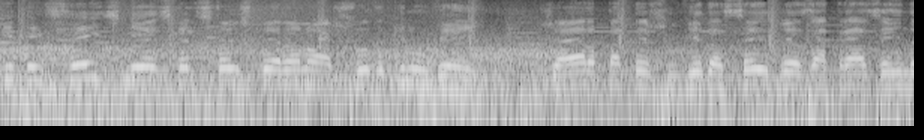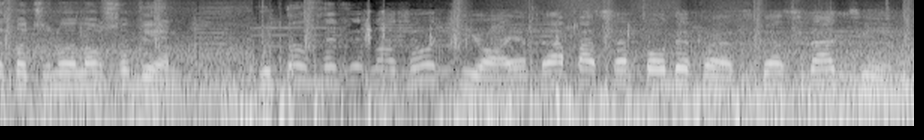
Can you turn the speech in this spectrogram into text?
aqui tem seis meses que eles estão esperando a chuva que não vem. Já era para ter chovido há seis meses atrás e ainda continua não chovendo. Então nós vamos aqui, ó, entrar passando por Devance, que é uma cidadezinha.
